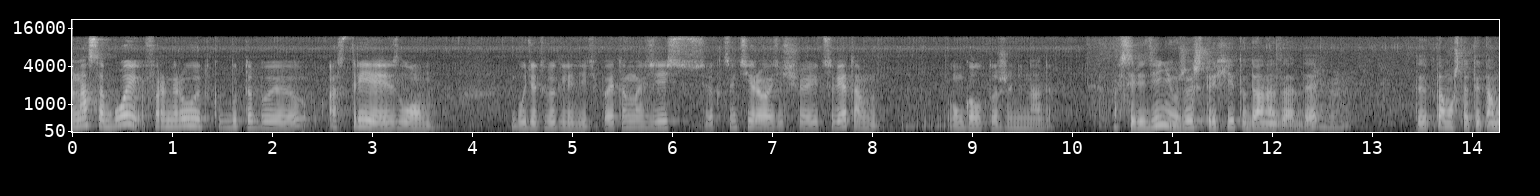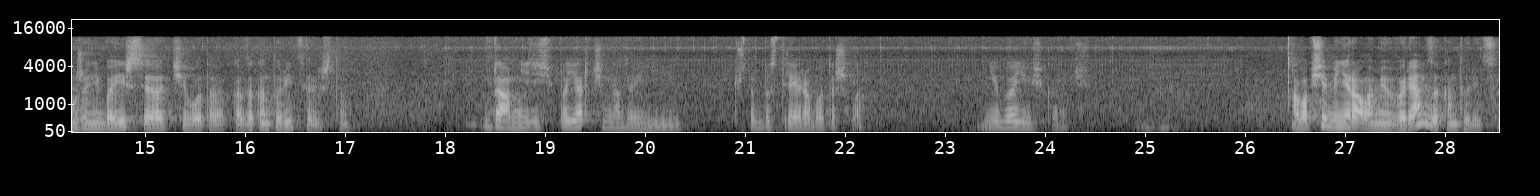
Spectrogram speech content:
Она собой формирует как будто бы острее излом будет выглядеть. Поэтому здесь акцентировать еще и цветом угол тоже не надо. А в середине уже штрихи туда-назад, да? Ты, потому что ты там уже не боишься чего-то законтуриться или что? Да, мне здесь поярче надо и чтобы быстрее работа шла. Не боюсь, короче. А вообще минералами вариант законтуриться,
